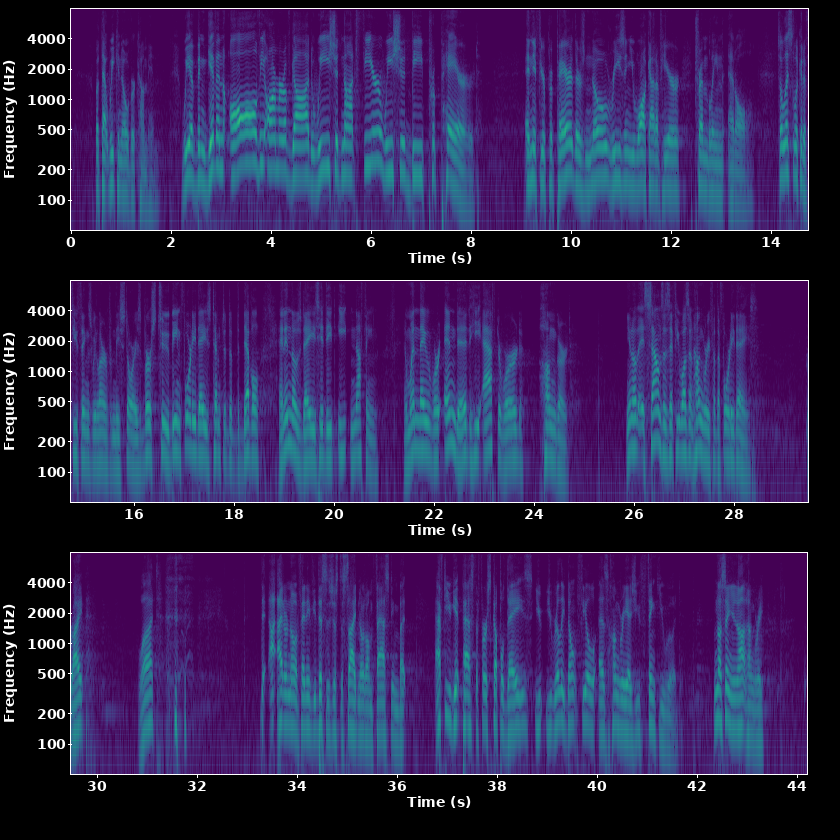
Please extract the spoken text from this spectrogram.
but that we can overcome him. We have been given all the armor of God. We should not fear, we should be prepared. And if you're prepared, there's no reason you walk out of here trembling at all. So let's look at a few things we learn from these stories. Verse 2 Being 40 days tempted of the devil, and in those days he'd eat nothing. And when they were ended, he afterward hungered. You know, it sounds as if he wasn't hungry for the 40 days, right? What? I, don't know if any of you, this is just a side note on fasting, but after you get past the first couple days, you, you really don't feel as hungry as you think you would. I'm not saying you're not hungry,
